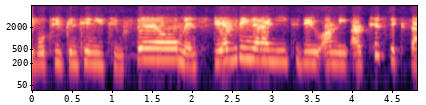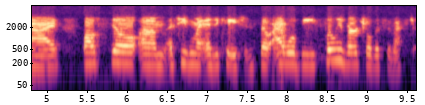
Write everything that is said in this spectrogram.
able to continue to film and do everything that I need to do on the artistic side while still um, achieving my education. So I will be fully virtual this semester.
